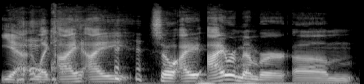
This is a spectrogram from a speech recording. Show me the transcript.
yeah, like I, I, so I, I remember. Um,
